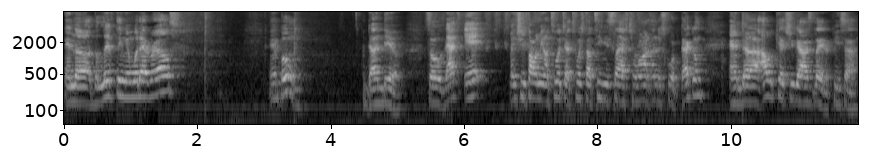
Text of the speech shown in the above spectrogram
and the, the lifting and whatever else. And boom, done deal. So that's it. Make sure you follow me on Twitch at twitch.tv slash Teron underscore Beckham. And uh, I will catch you guys later. Peace out.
